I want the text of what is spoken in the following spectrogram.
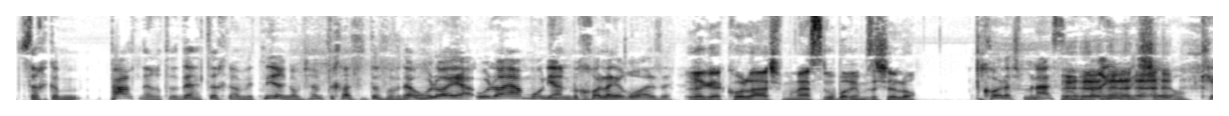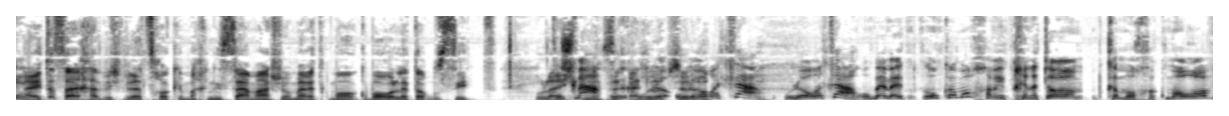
צריך גם פרטנר, אתה יודע, צריך גם את ניר, גם שם צריך לעשות עבודה, הוא לא היה, הוא לא היה מעוניין בכל האירוע הזה. רגע כל ה-18 עוברים זה שלו. כל ה-18 עוברים זה שלו, כן. היית עושה אחד בשביל הצחוק אם מכניסה משהו אומרת כמו כמו רולטה רוסית. אולי תשמע, הוא, הוא, לא, הוא. לא רצה, הוא לא רצה, הוא באמת, הוא כמוך, מבחינתו, כמוך, כמו רוב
